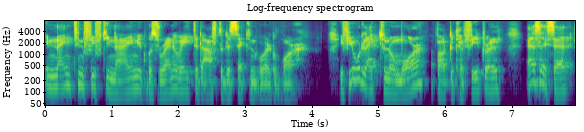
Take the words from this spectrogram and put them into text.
in 1959, it was renovated after the Second World War. If you would like to know more about the cathedral, as I said,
